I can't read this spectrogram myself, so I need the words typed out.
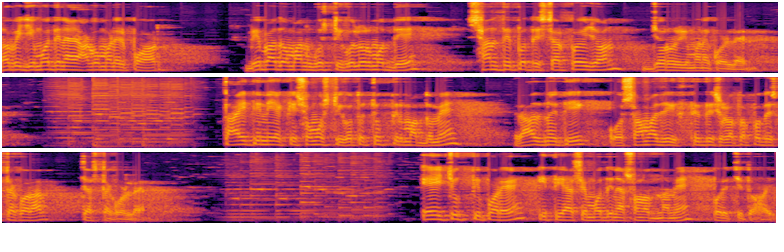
নবীজি মদিনায় আগমনের পর বিবাদমান গোষ্ঠীগুলোর মধ্যে শান্তি প্রতিষ্ঠার প্রয়োজন জরুরি মনে করলেন। তাই তিনি একটি সমষ্টিগত চুক্তির মাধ্যমে রাজনৈতিক ও সামাজিক স্থিতিশীলতা প্রতিষ্ঠা করার চেষ্টা করলেন। এই চুক্তি পরে ইতিহাসে মদিনা সনদ নামে পরিচিত হয়।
